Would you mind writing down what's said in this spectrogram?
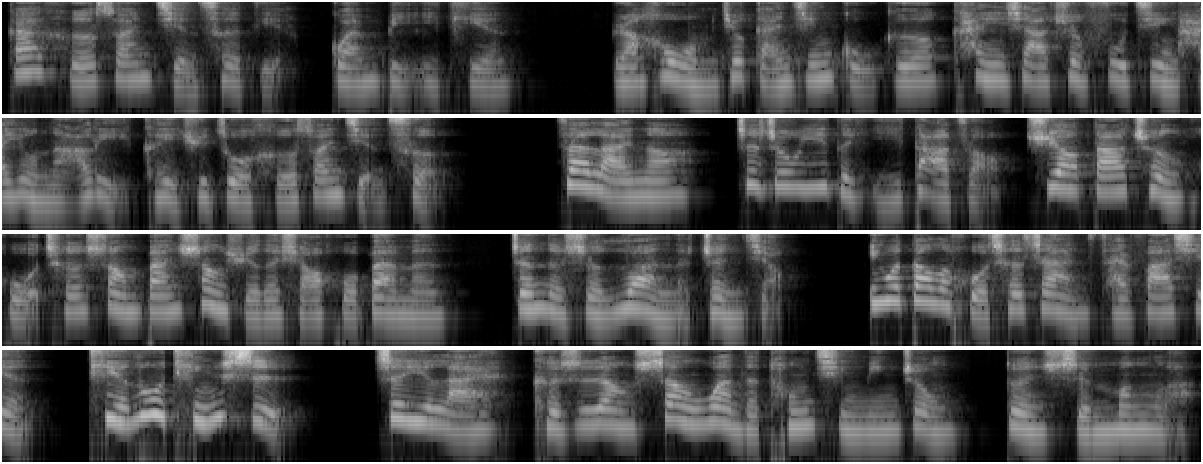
该核酸检测点关闭一天。然后我们就赶紧谷歌看一下这附近还有哪里可以去做核酸检测。再来呢，这周一的一大早需要搭乘火车上班上学的小伙伴们，真的是乱了阵脚。因为到了火车站，才发现铁路停驶，这一来可是让上万的通勤民众顿时懵了。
